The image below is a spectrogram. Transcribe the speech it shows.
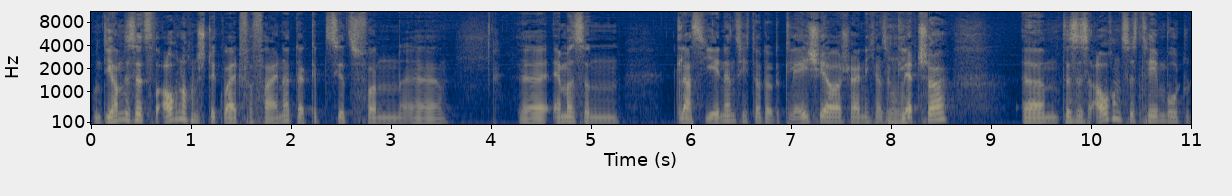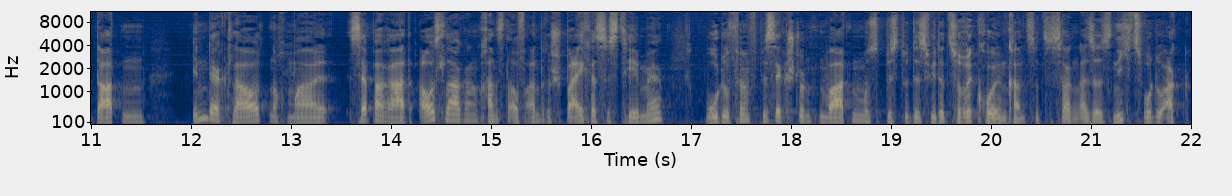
Und die haben das jetzt auch noch ein Stück weit verfeinert. Da gibt es jetzt von äh, äh, Amazon Glacier nennt sich dort, oder Glacier wahrscheinlich, also Gletscher. Ähm, das ist auch ein System, wo du Daten in der Cloud nochmal separat auslagern kannst auf andere Speichersysteme, wo du fünf bis sechs Stunden warten musst, bis du das wieder zurückholen kannst sozusagen. Also es ist nichts, wo du ak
